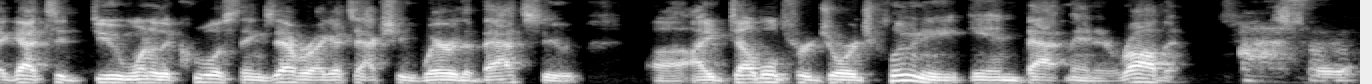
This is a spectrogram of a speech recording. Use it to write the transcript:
I got to do one of the coolest things ever. I got to actually wear the bat suit. Uh, I doubled for George Clooney in Batman and Robin. Awesome. So,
